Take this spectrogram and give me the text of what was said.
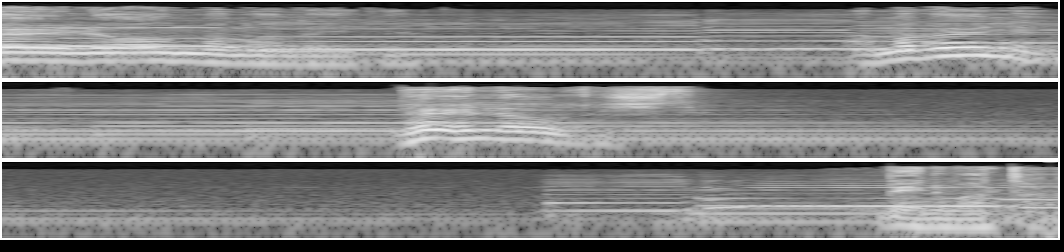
Böyle olmamalıydı. Ama böyle. Böyle oldu işte. Benim hatam.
